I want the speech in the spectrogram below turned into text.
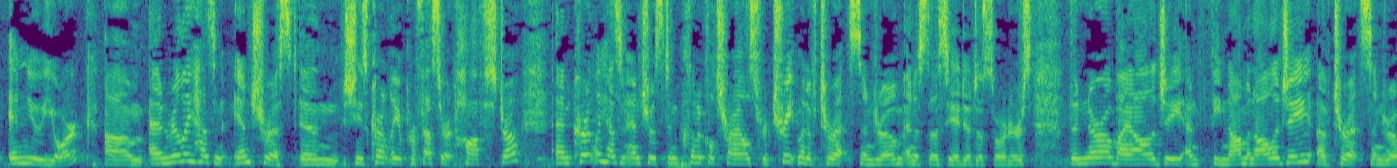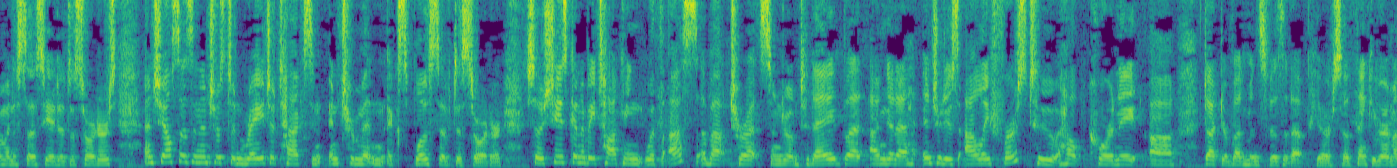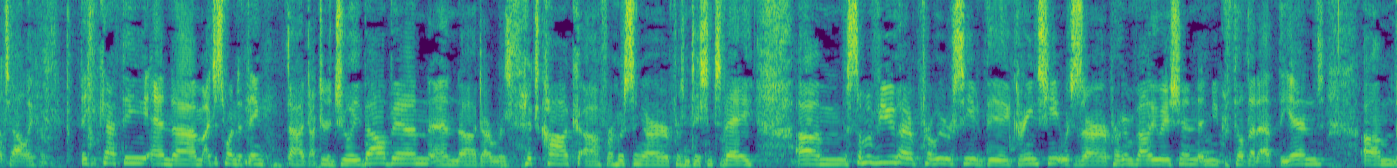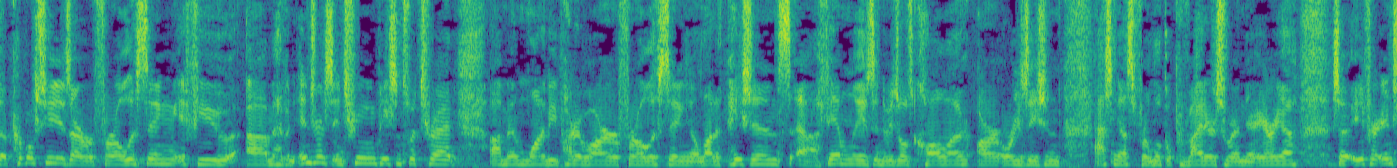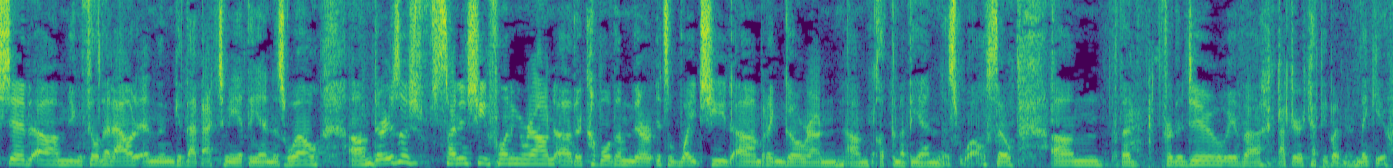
in New York um, and really has an interest in, she's currently a professor at Hofstra and currently has an interest in clinical trials for treatment of Tourette syndrome and associated disorders, the neurobiology and phenomenology of Tourette syndrome and associated disorders, and she also has an interest in rage attacks and intermittent explosive disorder. So she's going to be talking with us about Tourette syndrome today, but I'm going to introduce Ali first who helped coordinate uh, Dr. Budman's visit up here. So thank you very much, Ali. Thank you, Kathy, and uh, um, I just wanted to thank uh, Dr. Julie Balaban and uh, Dr. Hitchcock uh, for hosting our presentation today. Um, some of you have probably received the green sheet, which is our program evaluation, and you can fill that at the end. Um, the purple sheet is our referral listing. If you um, have an interest in treating patients with Tourette um, and want to be part of our referral listing, a lot of patients, uh, families, individuals call our, our, organization asking us for local providers who are in their area. So if you're interested, um, you can fill that out and then get that back to me at the end as well. there is a sign-in sheet floating around. Uh, there are a couple of them. There, it's a white sheet, um, but I can go around and um, collect them at the end as well. So, um, without further ado, we have uh, Dr. Cathy Budman. Thank you.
